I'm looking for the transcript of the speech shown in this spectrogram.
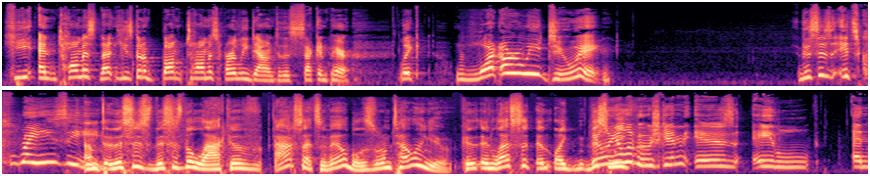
he and Thomas. That he's gonna bump Thomas Harley down to the second pair. Like, what are we doing? This is it's crazy. This is this is the lack of assets available. This is what I'm telling you. Because unless it like this Ilya week, Lyubushkin is a an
